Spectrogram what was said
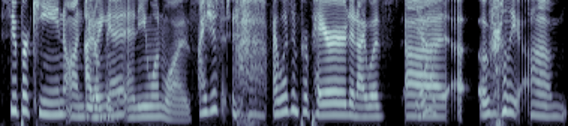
super keen on doing it. I don't think it. anyone was. I just I wasn't prepared and I was uh, Yeah. uh, overly um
